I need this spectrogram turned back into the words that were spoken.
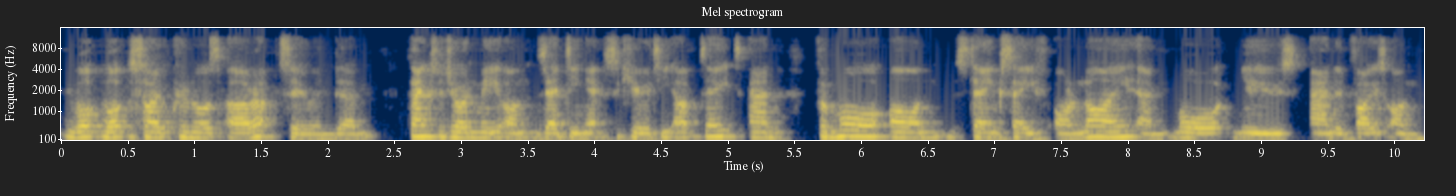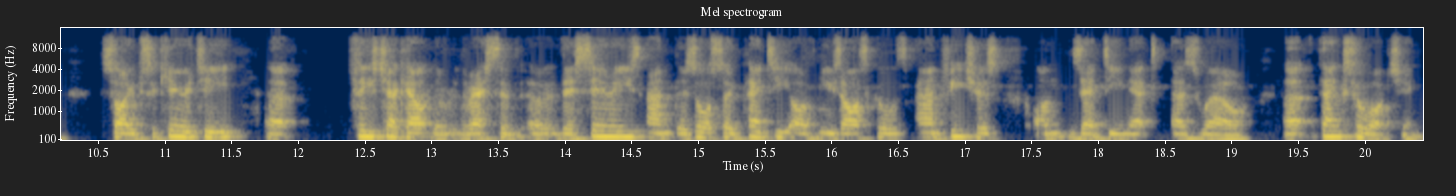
what, what cyber criminals are up to. And um, thanks for joining me on ZDNet Security Update. And for more on staying safe online and more news and advice on cybersecurity, uh, please check out the, the rest of uh, this series. And there's also plenty of news articles and features on ZDNet as well. Uh, thanks for watching.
